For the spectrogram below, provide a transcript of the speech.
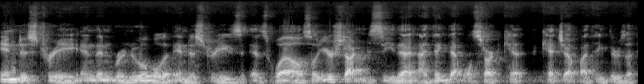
industry and then renewable industries as well. So you're starting to see that. I think that will start to catch up. I think there's a,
